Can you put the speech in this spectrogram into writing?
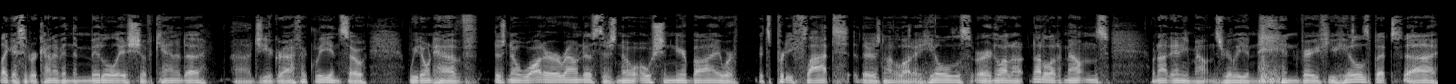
Like I said, we're kind of in the middle-ish of Canada, uh, geographically. And so we don't have, there's no water around us. There's no ocean nearby. We're, it's pretty flat. There's not a lot of hills or a lot of, not a lot of mountains or not any mountains really and, and very few hills, but, uh,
